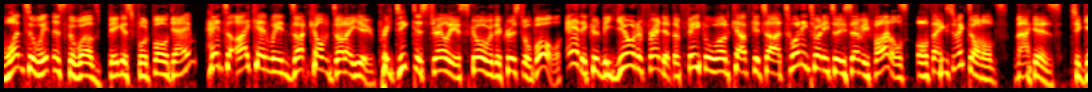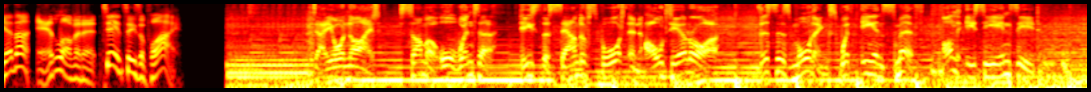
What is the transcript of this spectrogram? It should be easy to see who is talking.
Speaker 1: Want to witness the world's biggest football game? Head to iCanWin.com.au, predict Australia's score with a crystal ball, and it could be you and a friend at the FIFA World Cup Qatar 2022 semi finals, all thanks to McDonald's. Maccas, together and loving it. TNC's apply.
Speaker 2: Day or night, summer or winter, he's the sound of sport in Aotearoa. This is Mornings with Ian Smith on SENZ.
